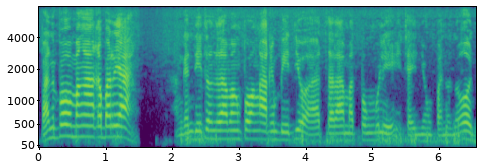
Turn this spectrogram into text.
Paano po mga kabarya? Hanggang dito na lamang po ang aking video at salamat pong muli sa inyong panonood.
